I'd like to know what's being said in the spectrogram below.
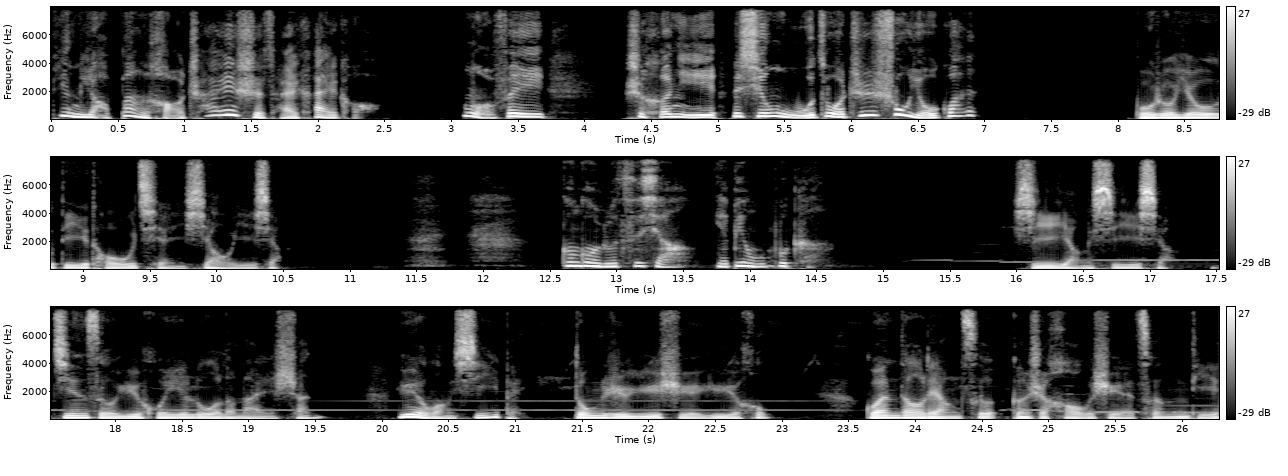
定要办好差事才开口，莫非是和你行五座之术有关？薄若幽低头浅笑一下，公公如此想，也并无不可。夕阳西下，金色余晖落了满山。越往西北，冬日雨雪愈厚，官道两侧更是浩雪层叠，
